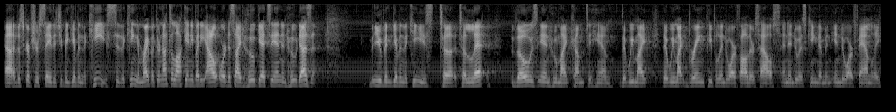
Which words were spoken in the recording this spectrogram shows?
Uh, the scriptures say that you've been given the keys to the kingdom, right? But they're not to lock anybody out or decide who gets in and who doesn't. You've been given the keys to, to let those in who might come to him, that we might, that we might bring people into our Father's house and into his kingdom and into our family.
